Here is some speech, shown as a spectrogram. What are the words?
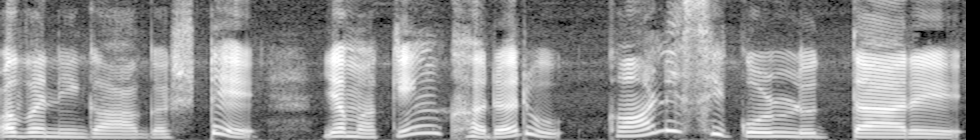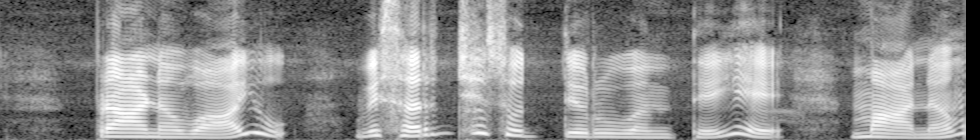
ಅವನಿಗಾಗಷ್ಟೇ ಯಮಕಿಂಕರರು ಕಾಣಿಸಿಕೊಳ್ಳುತ್ತಾರೆ. ಪ್ರಾಣವಾಯು ವಿಸರ್ಜಿಸುತ್ತಿರುವಂತೆಯೇ ಮಾನವ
